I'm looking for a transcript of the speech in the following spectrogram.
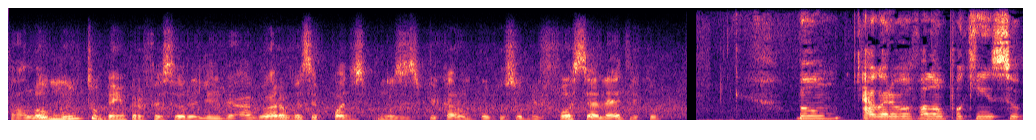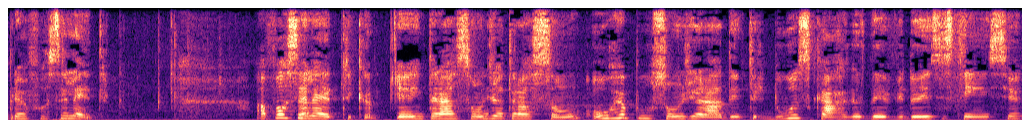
Falou muito bem, professora Lívia. Agora você pode nos explicar um pouco sobre força elétrica? Bom, agora eu vou falar um pouquinho sobre a força elétrica. A força elétrica é a interação de atração ou repulsão gerada entre duas cargas devido à existência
